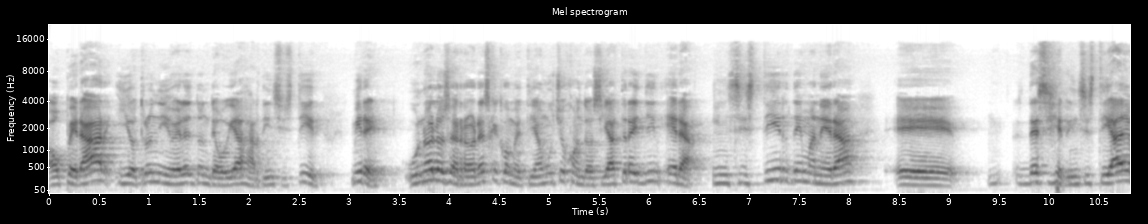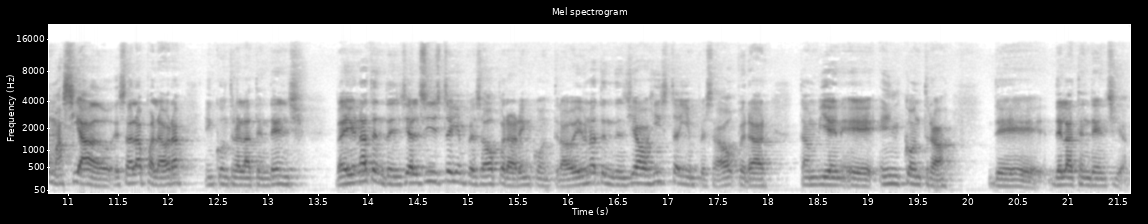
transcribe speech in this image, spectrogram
a operar y otros niveles donde voy a dejar de insistir. Mire, uno de los errores que cometía mucho cuando hacía trading era insistir de manera, eh, decir, insistía demasiado, esa es la palabra, en contra de la tendencia. Veía una tendencia alcista y empezaba a operar en contra. Veía una tendencia bajista y empezaba a operar también eh, en contra de, de la tendencia.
